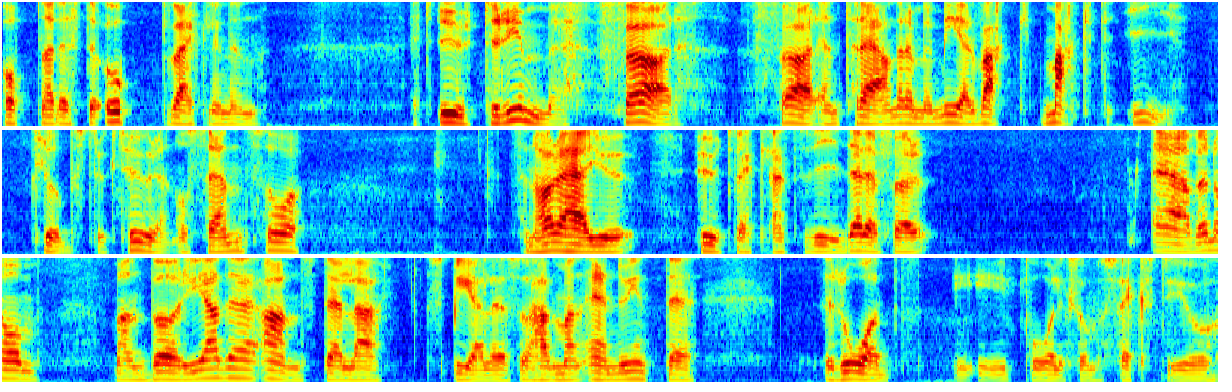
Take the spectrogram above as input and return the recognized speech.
öppnades det upp verkligen en, ett utrymme för, för en tränare med mer vakt, makt i klubbstrukturen. Och sen så Sen har det här ju utvecklats vidare för även om man började anställa spelare så hade man ännu inte råd i, på liksom 60 och,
